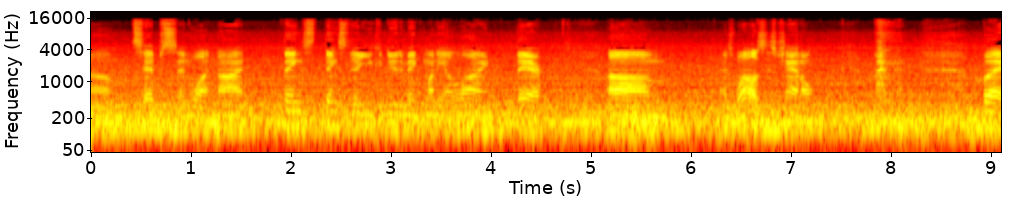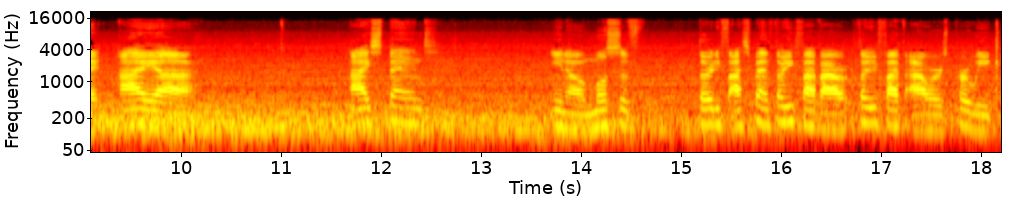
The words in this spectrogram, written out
um, tips and whatnot, things things that you can do to make money online there um, as well as his channel. but I uh, I spend you know most of 35 I spend 35 hour 35 hours per week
